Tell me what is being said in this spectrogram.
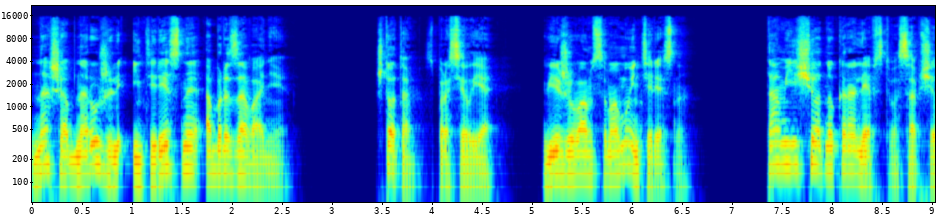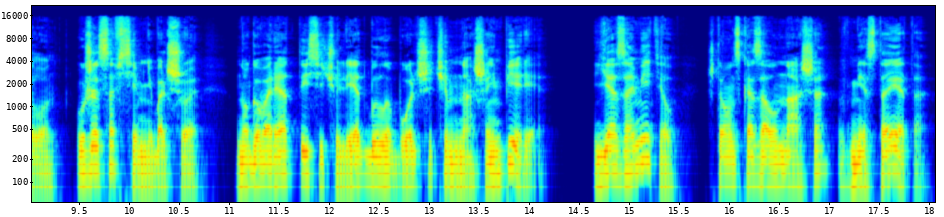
наши обнаружили интересное образование». «Что там?» – спросил я. «Вижу, вам самому интересно». «Там еще одно королевство», – сообщил он. «Уже совсем небольшое, но, говорят, тысячу лет было больше, чем наша империя». Я заметил, что он сказал «наша» вместо «это».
